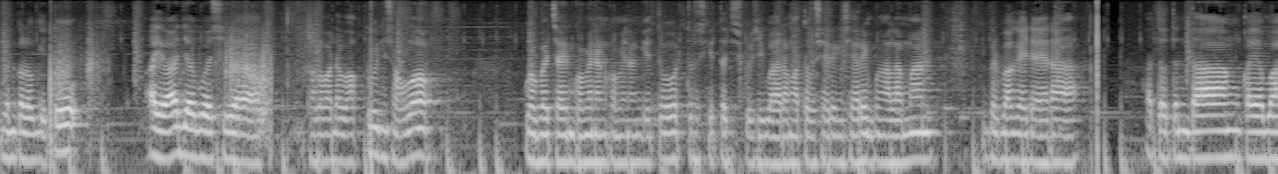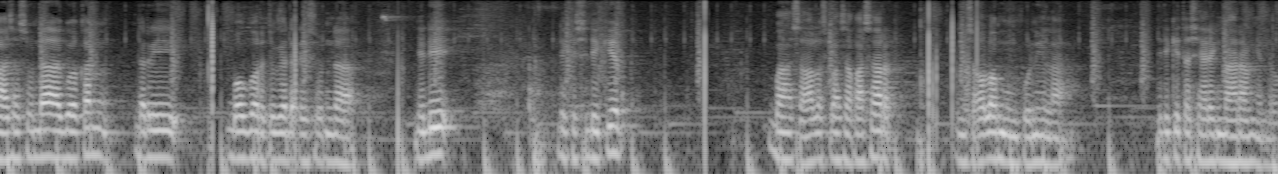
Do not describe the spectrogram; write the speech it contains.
Mungkin kalau gitu ayo aja gue siap. Kalau ada waktu insya Allah gue bacain komenan-komenan gitu. Terus kita diskusi bareng atau sharing-sharing pengalaman di berbagai daerah. Atau tentang kayak bahasa Sunda gue kan dari Bogor juga dari Sunda. Jadi dikit-sedikit bahasa halus bahasa kasar insya Allah mumpuni lah jadi kita sharing bareng gitu.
